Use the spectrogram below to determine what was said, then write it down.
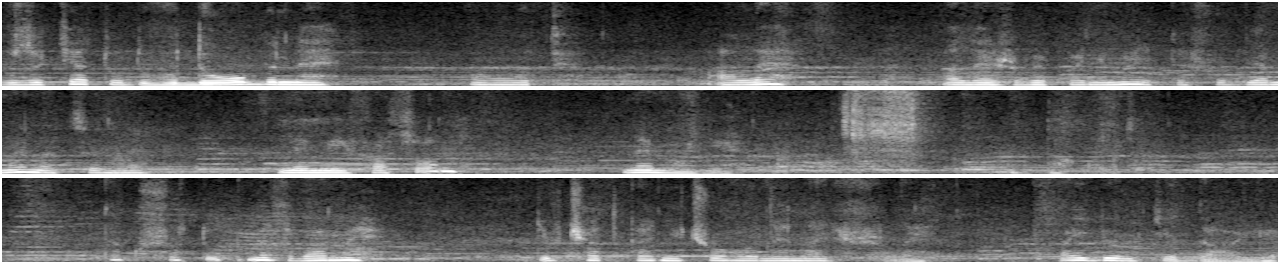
Взуття тут вдобне. От. Але, але ж ви розумієте, що для мене це не, не мій фасон, не моє. Так що тут ми з вами, дівчатка, нічого не знайшли. Пойдемте далі.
